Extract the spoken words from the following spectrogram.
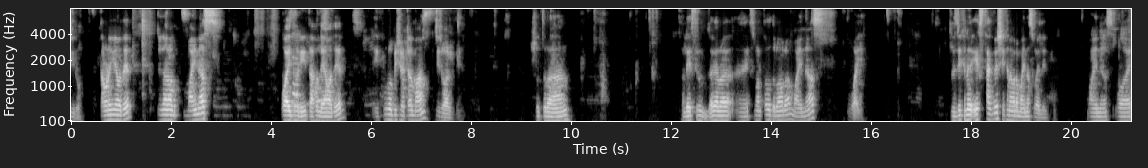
জিরো তার মানে কি আমাদের? যদি আমরা মাইনাস ওয়াই ধরি, তাহলে আমাদের এই পুরো বিষয়টার মান জিরো আসবে। সুতরাং তাহলে এক্সের জায়গায় আমরা এক্স মান কত ধরবো আমরা? মাইনাস ওয়াই যেখানে এক্স থাকবে, সেখানে আমরা মাইনাস ওয়াই লিখব। মাইনাস ওয়াই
